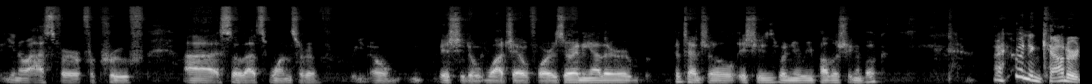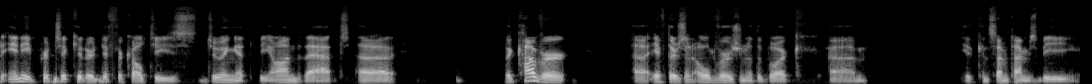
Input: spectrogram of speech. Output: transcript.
you know asked for for proof uh, so that's one sort of you know issue to watch out for. Is there any other potential issues when you're republishing a book? I haven't encountered any particular difficulties doing it beyond that. Uh, the cover uh, if there's an old version of the book um, it can sometimes be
